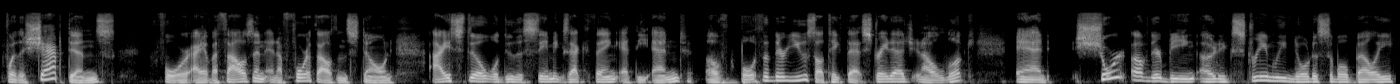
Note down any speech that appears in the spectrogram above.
for the Shaptons, for I have a thousand and a four thousand stone. I still will do the same exact thing at the end of both of their use. I'll take that straight edge and I'll look, and short of there being an extremely noticeable belly,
